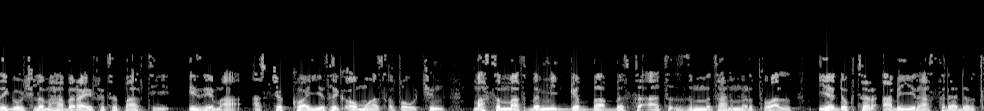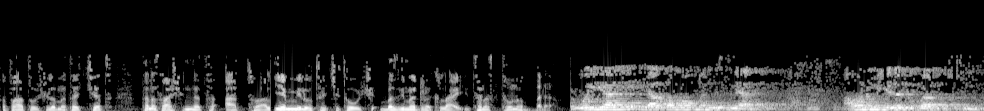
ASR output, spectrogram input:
ዜጎች ለማህበራዊ ፍትህ ፓርቲ ኢዜማ አስቸኳይ የተቃውሞ አጸፋዎችን ማሰማት በሚገባበት ሰዓት ዝምታን መርጧል፣ የዶክተር አብይን አስተዳደር ጥፋቶች ለመተቸት ተነሳሽነት አጥቷል የሚሉ ትችቶች በዚህ መድረክ ላይ ተነስተው ነበረ። ወያኔ ያቆመው መንግስት ነው ያለ፣ አሁንም እየደገፉ ያሉት እሱ ነው።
